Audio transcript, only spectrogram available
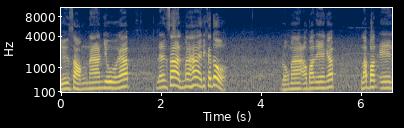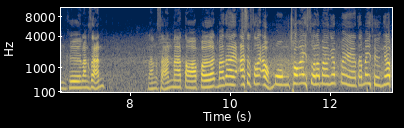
ยืนสองนานอยู่ครับเลนซันมาให้ลิคาโด ลงมาเอาบอลเองครับ รับบอลเองคือลังสรรลังสรรมาต่อเปิดมาได้อัสซอยเอ้ามงช่องไอโซลามังครับแม่แต่ไม่ถึงครับ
